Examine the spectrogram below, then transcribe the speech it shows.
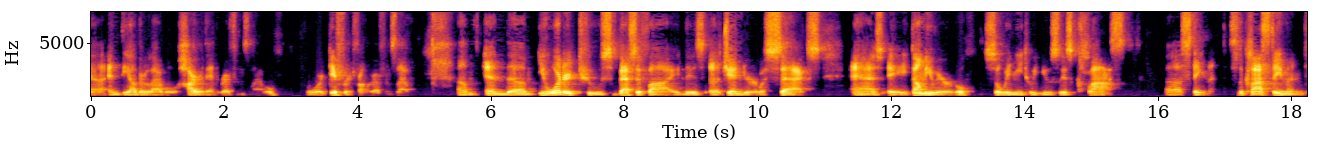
uh, and the other level higher than the reference level different from reference level. Um, and um, in order to specify this uh, gender or sex as a dummy variable, so we need to use this class uh, statement. So the class statement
